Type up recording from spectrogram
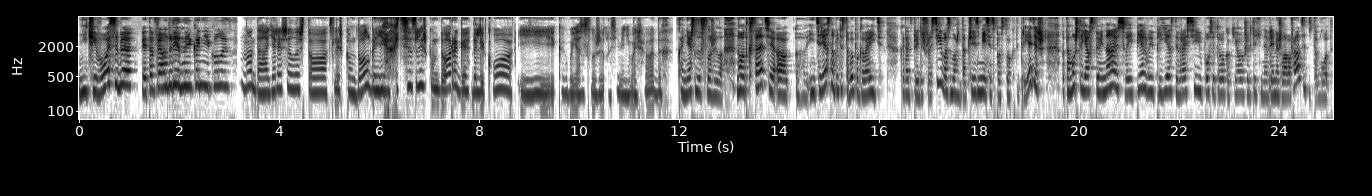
Ничего себе! Это прям длинные каникулы. Ну да, я решила, что слишком долго ехать, слишком дорого, далеко, и как бы я заслужила себе небольшой отдых. Конечно, заслужила. Но вот, кстати, а, а, интересно будет с тобой поговорить, когда ты приедешь в Россию, возможно, там через месяц после того, как ты приедешь, потому что я вспоминаю свои первые приезды в Россию после того, как я уже длительное время жила во Франции, где-то год.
